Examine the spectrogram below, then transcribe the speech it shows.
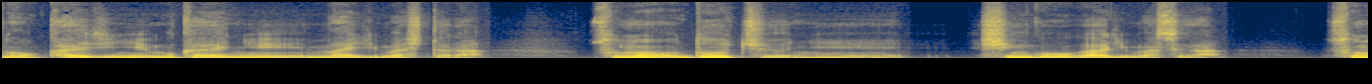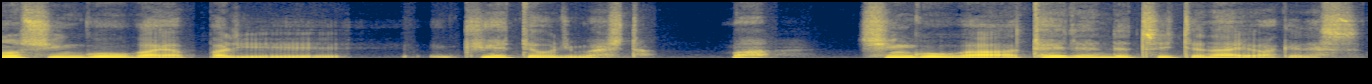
の帰りに迎えに参りましたらその道中に信号がありますがその信号がやっぱり消えておりました。まあ信号が停電でついてないわけです。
